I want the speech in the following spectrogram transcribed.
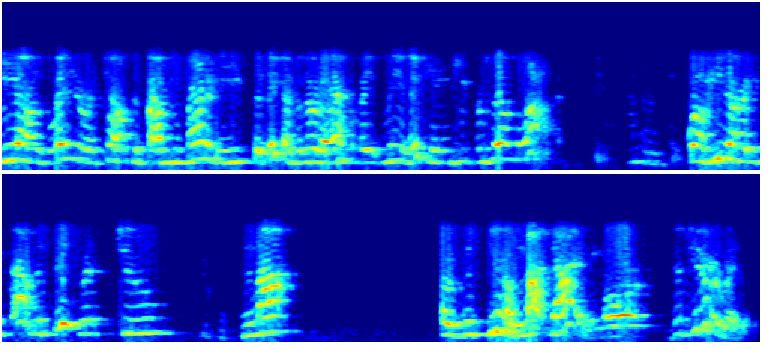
eons later and talks about humanity. He said they got to know to activate me and they can't keep themselves alive. Well, he already found the secret to not, uh, you know, not dying or deteriorating.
